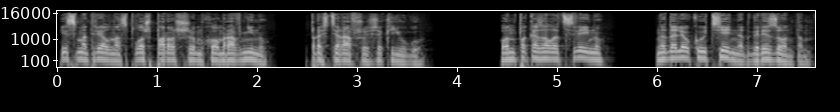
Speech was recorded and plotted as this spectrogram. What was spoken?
и смотрел на сплошь поросшую мхом равнину, простиравшуюся к югу. Он показал Эдсвейну на далекую тень над горизонтом.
